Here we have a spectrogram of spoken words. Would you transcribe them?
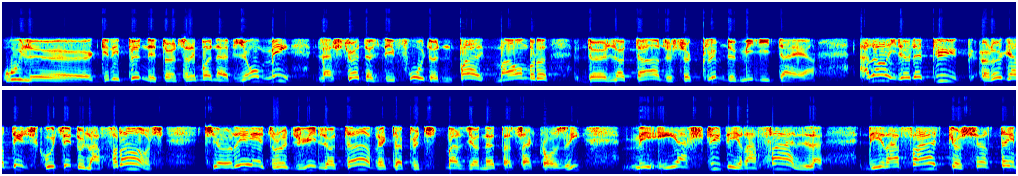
où le Gripen est un très bon avion, mais la Suède a le défaut de ne pas être membre de l'OTAN, de ce club de militaires. Alors il aurait pu regarder du côté de la France, qui aurait introduit l'OTAN avec la petite marionnette à Sarkozy, mais et acheter des rafales, des rafales que certains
